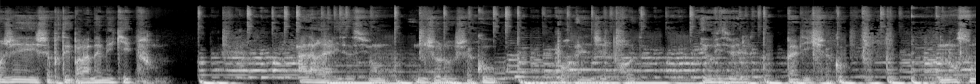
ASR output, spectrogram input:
Projet est chapeauté par la même équipe. À la réalisation, Njolo Chaco pour Angel Prod et au visuel, Public Chaco. Nous lançons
